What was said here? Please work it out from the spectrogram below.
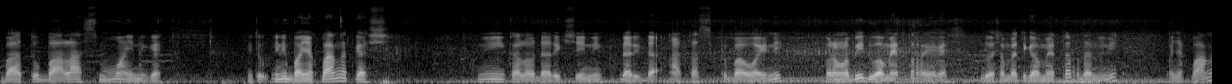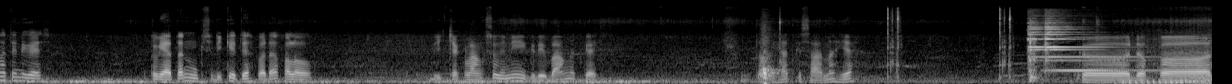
batu balas semua ini guys. Itu ini banyak banget guys. Ini kalau dari sini dari atas ke bawah ini kurang lebih 2 meter ya guys. 2 sampai 3 meter dan ini banyak banget ini guys. Kelihatan sedikit ya padahal kalau dicek langsung ini gede banget guys. Kita lihat ke sana ya ke dekat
